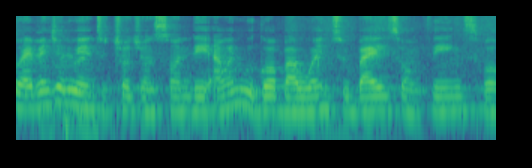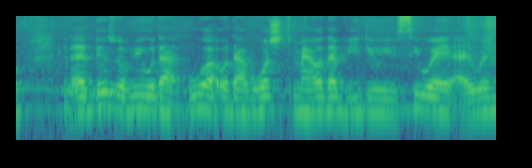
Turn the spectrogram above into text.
so I eventually went to church on Sunday, and when we got back, we went to buy some things for uh, those of you that who would have watched my other video. You see where I went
